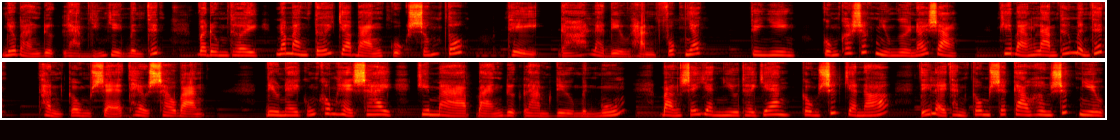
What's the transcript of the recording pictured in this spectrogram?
nếu bạn được làm những gì mình thích và đồng thời nó mang tới cho bạn cuộc sống tốt thì đó là điều hạnh phúc nhất. Tuy nhiên, cũng có rất nhiều người nói rằng khi bạn làm thứ mình thích, thành công sẽ theo sau bạn. Điều này cũng không hề sai khi mà bạn được làm điều mình muốn, bạn sẽ dành nhiều thời gian, công sức cho nó, tỷ lệ thành công sẽ cao hơn rất nhiều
